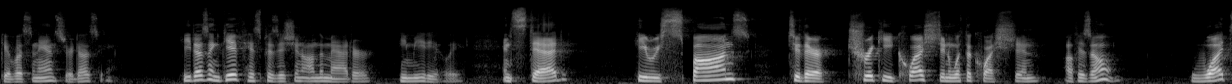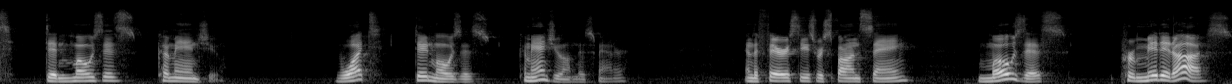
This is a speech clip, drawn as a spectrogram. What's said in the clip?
give us an answer, does he? He doesn't give his position on the matter immediately. Instead, he responds to their tricky question with a question of his own What did Moses command you? What did Moses command you on this matter? And the Pharisees respond, saying, Moses permitted us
